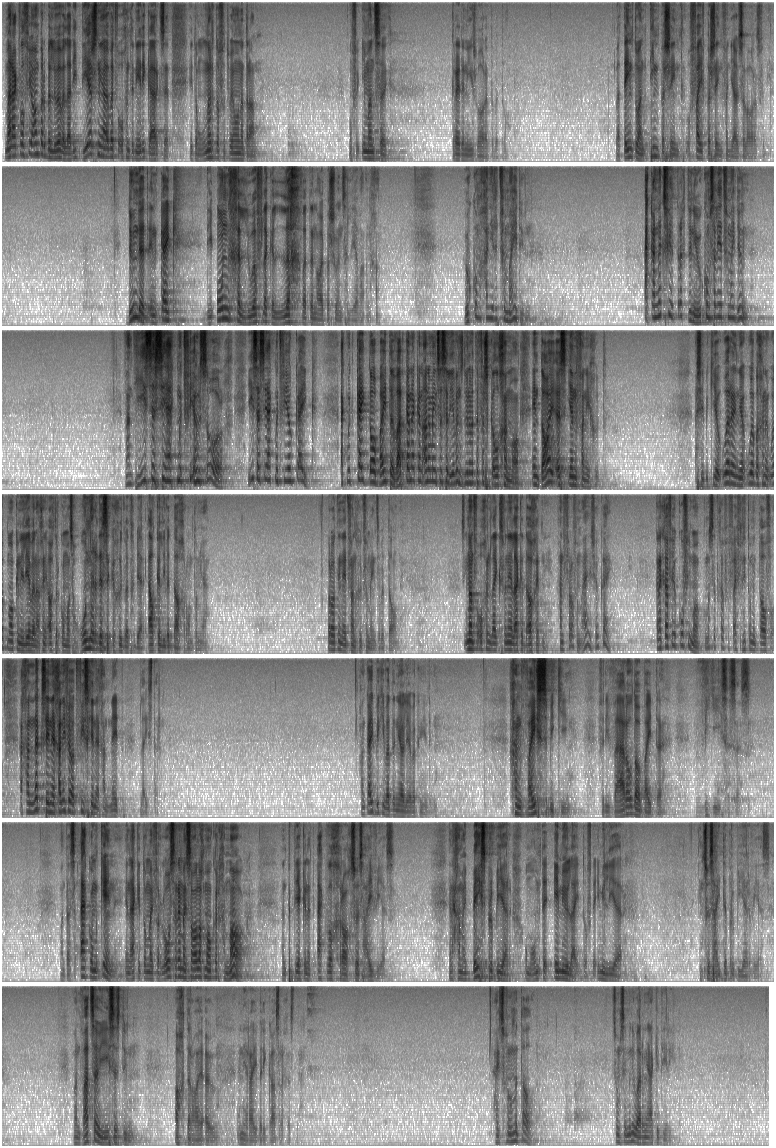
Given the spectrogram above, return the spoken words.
Maar ek wil vir jou amper beloof dat die deursnee ou wat vanoggend in hierdie kerk sit, het 100 of 200 rand om vir iemand se krediniersware te betaal. Wat teen toe aan 10% of 5% van jou salaris verdien. Doen dit en kyk die ongelooflike lig wat in daai persoon se lewe aangaan. Hoekom gaan jy dit vir my doen? Ek kan niks vir jou terug doen nie. Hoekom sal jy dit vir my doen? Want Jesus sê ek moet vir jou sorg. Jesus sê ek moet vir jou kyk. Ek moet kyk daar buite. Wat kan ek in ander mense se lewens doen wat 'n verskil gaan maak? En daai is een van die goed. As jy bietjie jou ore en jou oë begin oopmaak in die lewe, dan gaan jy agterkom ons honderde sulke goed wat gebeur elke liewe dag rondom jou. Praat nie net van goed vir mense betaal nie. As iemand vanoggend lyk asof hy 'n lekker dag het nie, gaan vra vir hom, "Hey, is jy okay? Kan ek gou vir jou koffie maak? Kom ons sit gou vir 5 minute om die tafel." Ek gaan niks sê nie, ek gaan nie vir jou advies gee nie, ek gaan net luister. Gaan kyk bietjie wat in jou lewe kan jy doen. Gaan wys bietjie vir die wêreld daar buite wie Jesus is. Want as ek hom ken en ek het hom my verlosser en my saligmaker gemaak, dan beteken dit ek wil graag soos hy wees en ek gaan my bes probeer om hom te emulate of te emuleer en soos hy te probeer wees. Want wat sou Jesus doen agter daai ou in die ry by die kasregister? Hy vir hom betaal. Soms sê moenie worry nie, ek het hierdie.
